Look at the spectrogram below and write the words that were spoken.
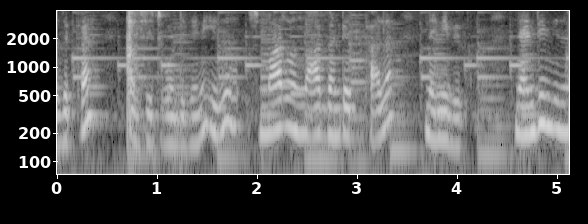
ಅದಕ್ಕೆ ಕಲಸಿಟ್ಕೊಂಡಿದ್ದೀನಿ ಇದು ಸುಮಾರು ಒಂದು ನಾಲ್ಕು ಗಂಟೆ ಕಾಲ ನೆನಿಬೇಕು. ನೆನೆದಿಂದ ದಿನ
